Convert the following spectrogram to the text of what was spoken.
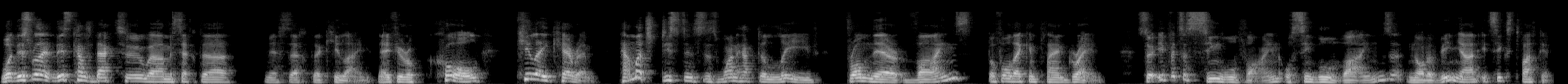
What this really this comes back to uh, Masechta Masechta Kilayim. Now, if you recall, Kilei Kerem, how much distance does one have to leave from their vines before they can plant grain. So if it's a single vine or single vines, not a vineyard, it's six tfachim.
